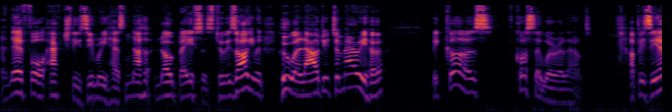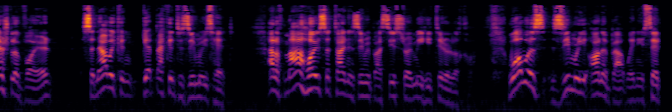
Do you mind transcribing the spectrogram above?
and therefore actually Zimri has no, no basis to his argument. Who allowed you to marry her? Because Of course they were allowed. So now we can get back into Zimri's head. What was Zimri on about when he said,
